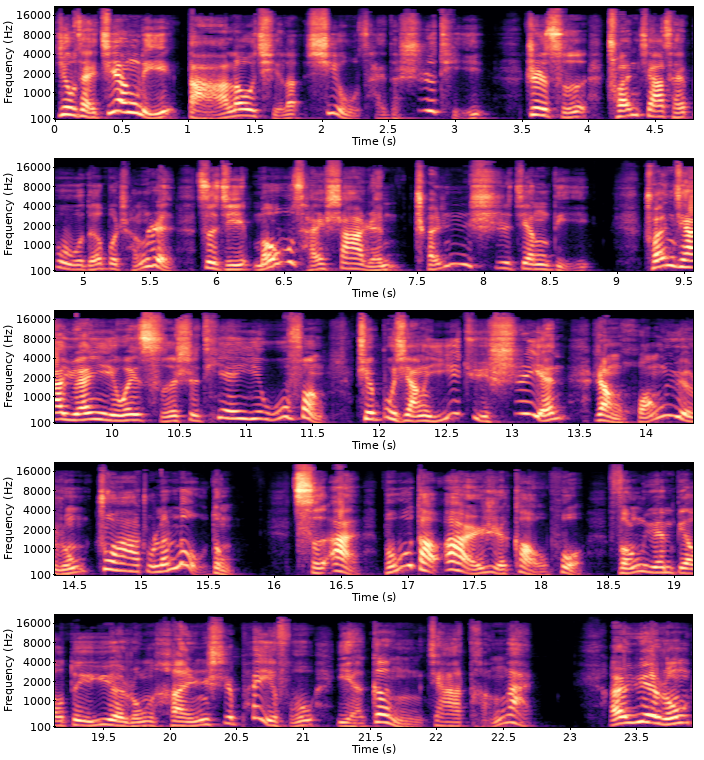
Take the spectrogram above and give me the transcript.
又在江里打捞起了秀才的尸体。至此，船家才不得不承认自己谋财杀人，沉尸江底。船家原以为此事天衣无缝，却不想一句失言，让黄月容抓住了漏洞。此案不到二日告破，冯元彪对月容很是佩服，也更加疼爱。而月容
